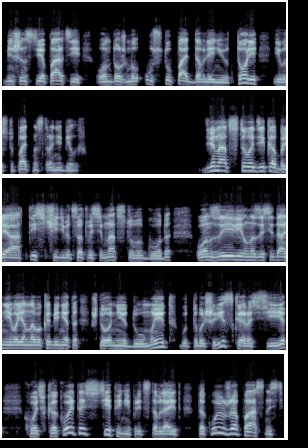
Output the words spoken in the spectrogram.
в меньшинстве партии, он должен был уступать давлению Тори и выступать на стороне белых. 12 декабря 1918 года он заявил на заседании военного кабинета, что не думает, будто большевистская Россия хоть в какой-то степени представляет такую же опасность,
